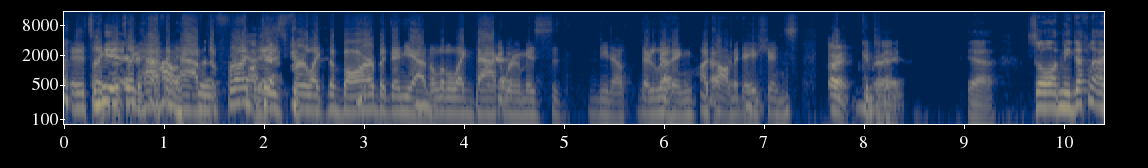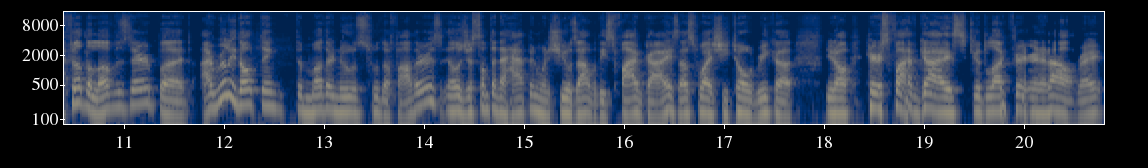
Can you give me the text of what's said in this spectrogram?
It's I like mean, it's like it's a half and half. The front Yeah. is for like the bar, but then yeah, the little like back Okay. room is you know their living gotcha. accommodations. all right, continue. Right. Yeah. So I mean, definitely, I feel the love is there, but I really don't think the mother knows who the father is. It was just something that happened when she was out with these five guys. That's why she told Rika, you know, here's five guys. Good luck figuring it out, right?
